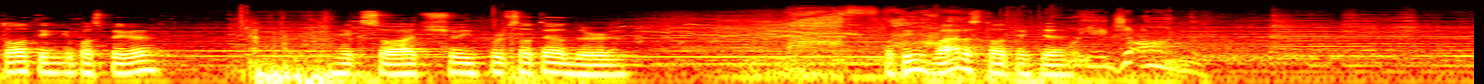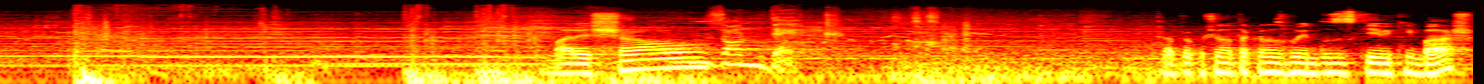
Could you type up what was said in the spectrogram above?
Totem que eu posso pegar? Rexoatio e Porto Salteador. Pô, tem vários totens aqui, ó. Marechal. Dá pra continuar atacando as ruínas dos esquive aqui embaixo,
